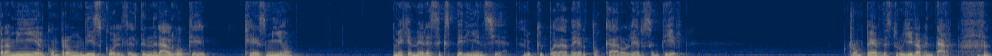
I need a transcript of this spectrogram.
para mí el comprar un disco, el, tener algo que, es mío, me genera esa experiencia, algo que pueda ver, tocar, oler, sentir. romper, destruir, aventar.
